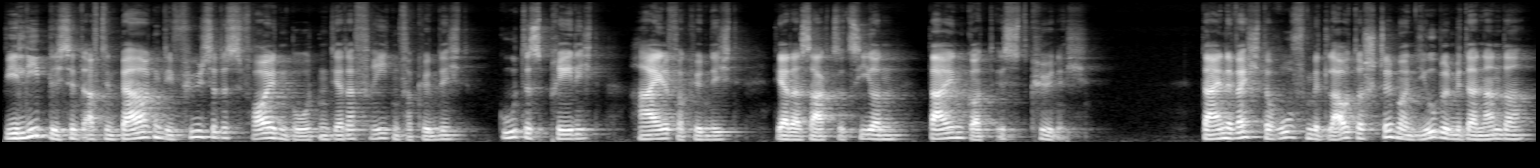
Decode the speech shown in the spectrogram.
wie lieblich sind auf den Bergen die Füße des Freudenboten, der da Frieden verkündigt, Gutes predigt, Heil verkündigt, der da sagt zu Zion, dein Gott ist König. Deine Wächter rufen mit lauter Stimme und jubeln miteinander,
